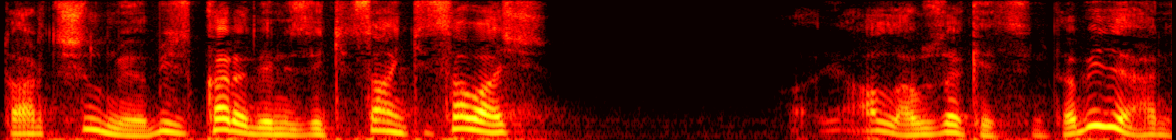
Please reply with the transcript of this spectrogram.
tartışılmıyor. Biz Karadeniz'deki sanki savaş Allah uzak etsin tabii de hani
